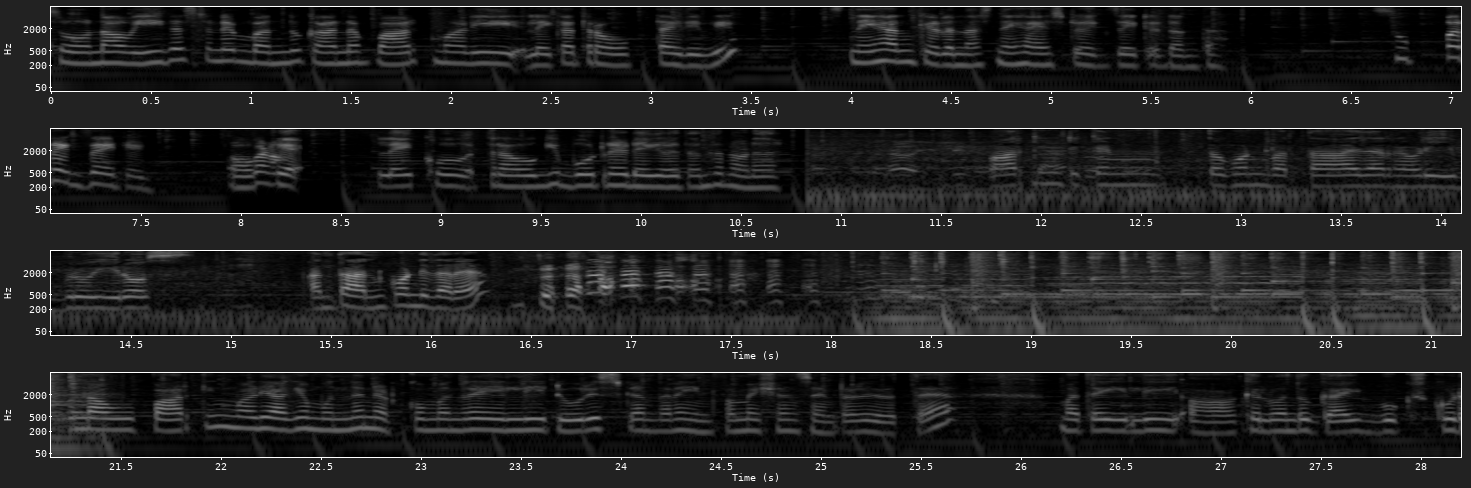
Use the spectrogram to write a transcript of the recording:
ಸೊ ನಾವು ಈಗಷ್ಟೇ ಬಂದು ಕಾರ್ನ ಪಾರ್ಕ್ ಮಾಡಿ ಲೈಕ್ ಹತ್ರ ಹೋಗ್ತಾ ಇದೀವಿ. ಸ್ನೇಹನ್ ಕೇಳೋಣ. ಸ್ನೇಹ ಎಷ್ಟು ಎಕ್ಸೈಟೆಡ್ ಅಂತ? ಸೂಪರ್ ಎಕ್ಸೈಟೆಡ್ ಓಕೆ ಲೈಕ್ ಹತ್ರ ಹೋಗಿ ಬೋಟ್ ರೈಡ್ ಆಗಿರುತ್ತೆ ಅಂತ ನೋಡೋಣ. ಪಾರ್ಕಿಂಗ್ ಟಿಕೆಟ್ ತಗೊಂಡ್ ಬರ್ತಾ ಇದಾರೆ ನೋಡಿ ಇಬ್ರು ಹೀರೋಸ್ ಅಂತ ಅನ್ಕೊಂಡಿದ್ದಾರೆ. ನಾವು ಪಾರ್ಕಿಂಗ್ ಮಾಡಿ ಹಾಗೆ ಮುಂದೆ ನಡ್ಕೊಂಡ್ಬಂದರೆ ಇಲ್ಲಿ ಟೂರಿಸ್ಟ್ ಅಂತಾನೆ ಇನ್ಫಾರ್ಮೇಷನ್ ಸೆಂಟರ್ ಇರುತ್ತೆ. ಮತ್ತೆ ಇಲ್ಲಿ ಕೆಲವೊಂದು ಗೈಡ್ ಬುಕ್ಸ್ ಕೂಡ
